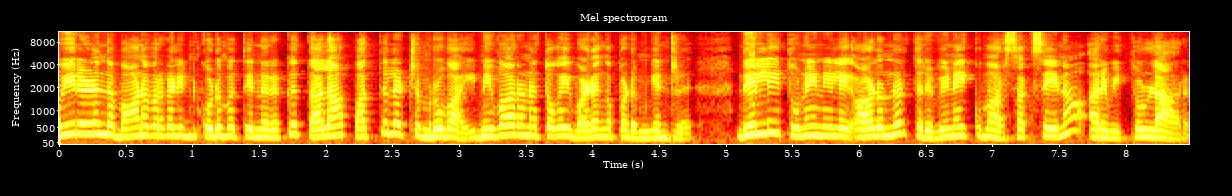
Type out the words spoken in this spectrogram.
உயிரிழந்த மாணவர்களின் குடும்பத்தினருக்கு தலா பத்து லட்சம் ரூபாய் நிவாரணத் தொகை வழங்கப்படும் என்று தில்லி துணைநிலை ஆளுநர் திரு வினய்குமார் சக்சேனா அறிவித்துள்ளார்.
